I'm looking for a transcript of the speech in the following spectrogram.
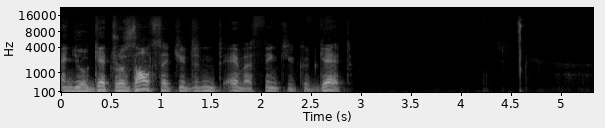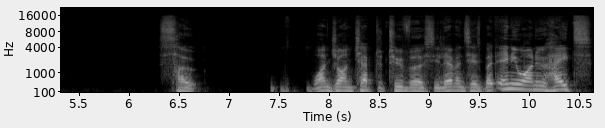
and you'll get results that you didn't ever think you could get. So, 1 John chapter 2 verse 11 says, "But anyone who hates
